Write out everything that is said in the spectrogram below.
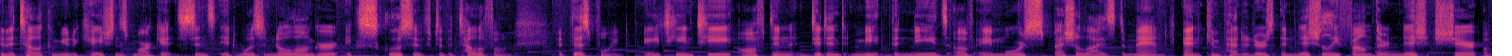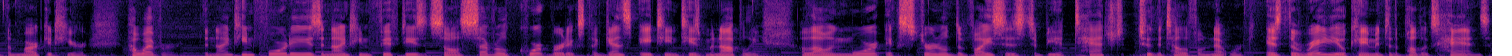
in the telecommunications market since it was no longer exclusive to the telephone. At this point, AT&T often didn't meet the needs of a more specialized demand, and competitors initially found their niche share of the market here. However, the 1940s and 1950s saw several court verdicts against AT&T's monopoly, allowing more external devices to be attached to the telephone network. As the radio came into the public's hands,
